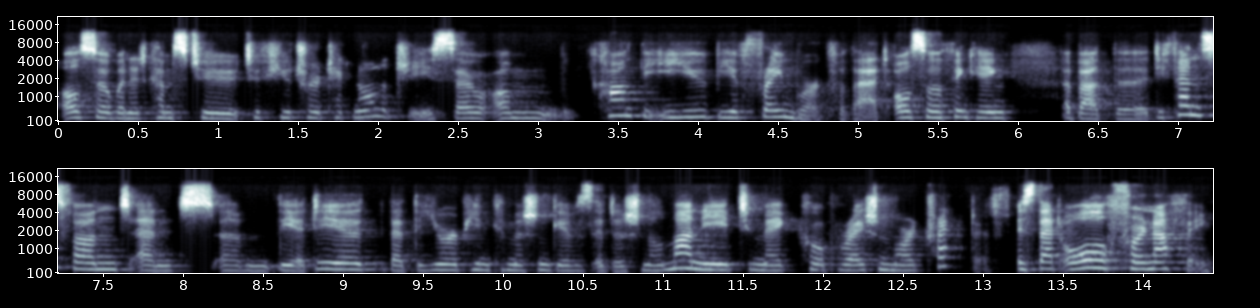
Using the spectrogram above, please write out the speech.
also when it comes to to future technology. So um, can't the EU be a framework for that? Also thinking about the defense fund and um, the idea that the European Commission gives additional money to make cooperation more attractive. Is that all for nothing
